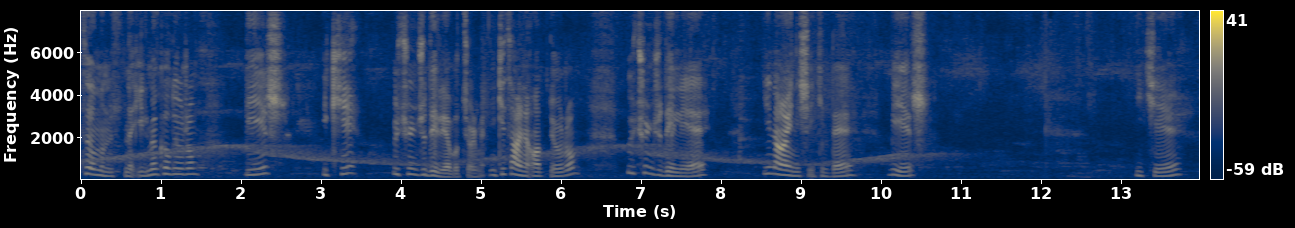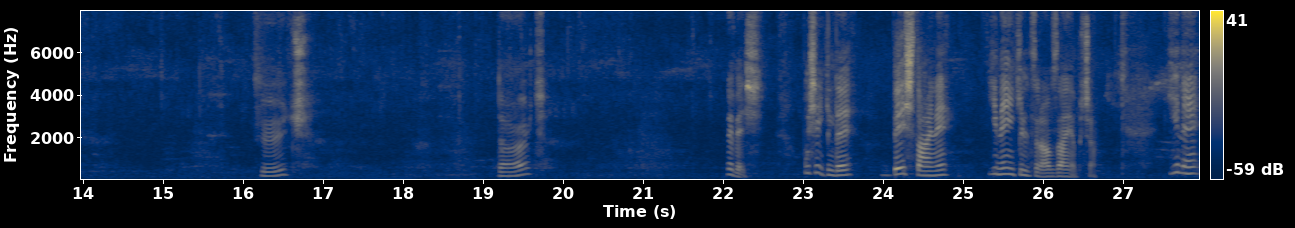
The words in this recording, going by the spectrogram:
tığımın üstüne ilmek alıyorum. Bir, iki, üçüncü deliğe batıyorum. Yani iki tane atlıyorum. Üçüncü deliğe yine aynı şekilde bir, iki, üç, 4 ve 5. Bu şekilde 5 tane yine ikili trabzan yapacağım. Yine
